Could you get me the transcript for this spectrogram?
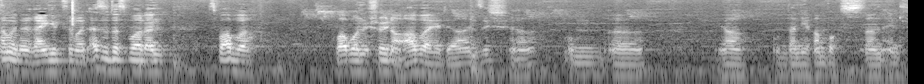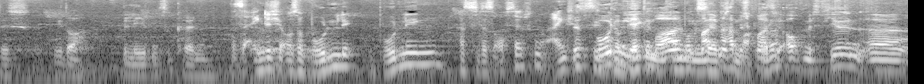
haben wir dann reingezimmert. Also das war dann, das war aber, war aber eine schöne Arbeit ja, an sich, ja, um, äh, ja, um dann die Rambox dann endlich wieder beleben zu können. Was eigentlich außer Bodenle Bodenlegen, hast du das auch selbst gemacht? Eigentlich Das Bodenlegen war, die Matten habe ich quasi oder? auch mit vielen äh, äh,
